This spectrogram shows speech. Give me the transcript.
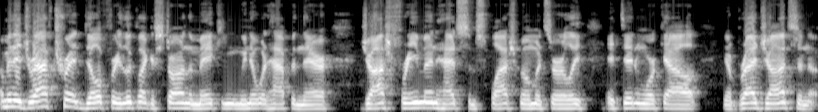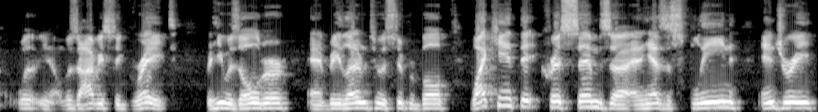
I mean, they draft Trent Dilfer. He looked like a star in the making. We know what happened there. Josh Freeman had some splash moments early. It didn't work out. You know, Brad Johnson, was, you know, was obviously great, but he was older, and but he led him to a Super Bowl. Why can't they? Chris Simms, uh, and he has a spleen injury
